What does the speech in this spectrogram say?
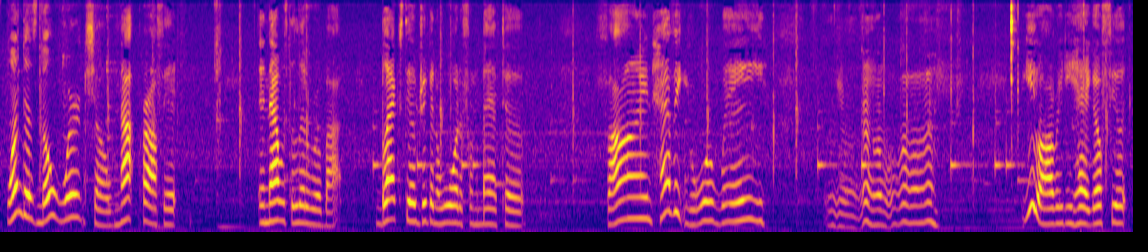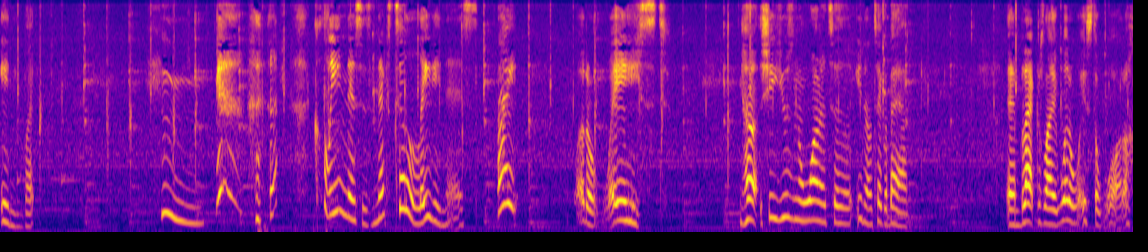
one does no work shall not profit. And that was the little robot. Black still drinking the water from the bathtub. Fine, have it your way. You already had your fill anyway. Hmm. Cleanness is next to ladiness, right? What a waste. Huh, she using the water to, you know, take a bath. And Black is like, what a waste of water.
